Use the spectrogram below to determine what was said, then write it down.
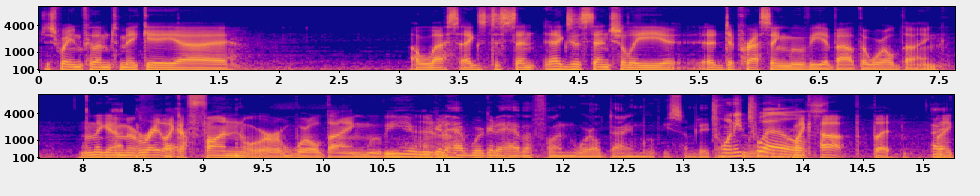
Just waiting for them to make a uh, a less existen- existentially uh, depressing movie about the world dying. When are they gonna write like a fun or world dying movie? Yeah, we're gonna know. have we're gonna have a fun world dying movie someday. don't you worry. 2012. like up, but like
